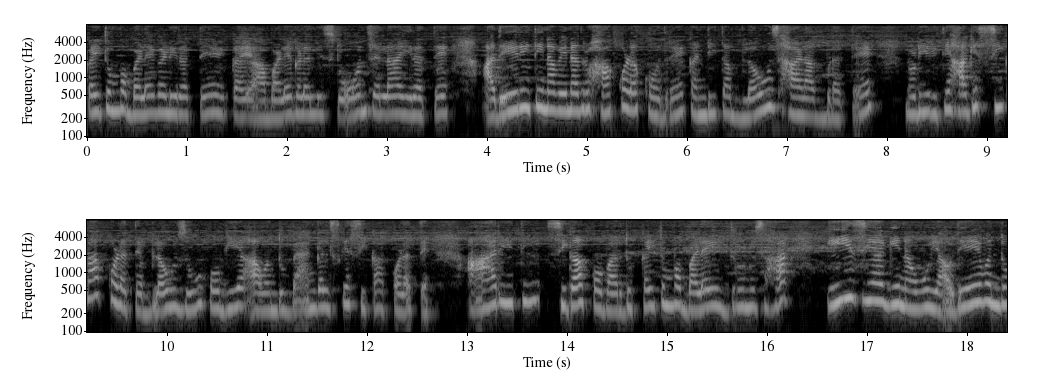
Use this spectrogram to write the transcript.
ಕೈ ತುಂಬ ಬಳೆಗಳಿರುತ್ತೆ, ಕೈ ಆ ಬಳೆಗಳಲ್ಲಿ ಸ್ಟೋನ್ಸ್ ಎಲ್ಲ ಇರುತ್ತೆ. ಅದೇ ರೀತಿ ನಾವೇನಾದರೂ ಹಾಕ್ಕೊಳಕ್ಕೆ ಹೋದರೆ ಖಂಡಿತ ಬ್ಲೌಸ್ ಹಾಳಾಗ್ಬಿಡತ್ತೆ. ನೋಡಿ, ಈ ರೀತಿ ಹಾಗೆ ಸಿಗಾಕ್ಕೊಳ್ಳುತ್ತೆ ಬ್ಲೌಸು ಹೋಗಿ ಆ ಒಂದು ಬ್ಯಾಂಗಲ್ಸ್ಗೆ ಸಿಕ್ಕಾಕ್ಕೊಳ್ಳುತ್ತೆ ಆ ರೀತಿ ಸಿಗಾಕ್ಕೋಬಾರ್ದು. ಕೈ ತುಂಬ ಬಳೆ ಇದ್ರೂ ಸಹ ಈಸಿಯಾಗಿ ನಾವು ಯಾವುದೇ ಒಂದು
